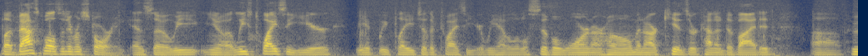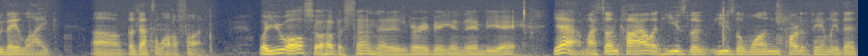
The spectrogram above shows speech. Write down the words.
but basketball's a different story. And so we, you know, at least twice a year, we we play each other twice a year. We have a little civil war in our home, and our kids are kind of divided uh, who they like. Uh, but that's a lot of fun. Well, you also have a son that is very big into the NBA. Yeah, my son Kyle, and he's the he's the one part of the family that,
